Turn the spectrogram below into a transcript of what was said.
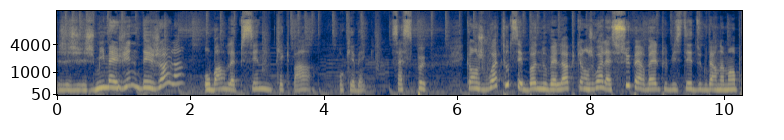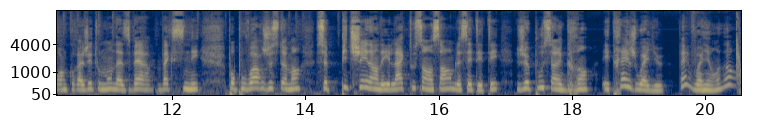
Je, m'imagine déjà, là, au bord de la piscine, quelque part, au Québec. Ça se peut. Quand je vois toutes ces bonnes nouvelles-là, puis quand je vois la super belle publicité du gouvernement pour encourager tout le monde à se faire vacciner, pour pouvoir justement se pitcher dans des lacs tous ensemble cet été, je pousse un grand et très joyeux. Ben voyons donc.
